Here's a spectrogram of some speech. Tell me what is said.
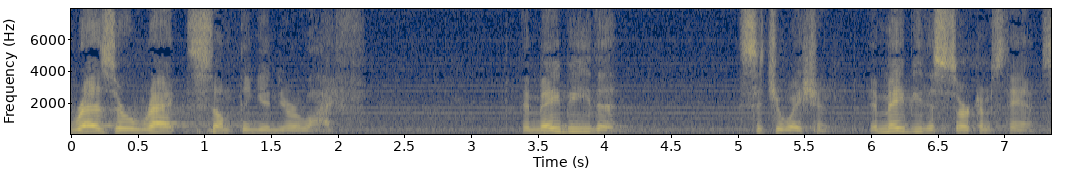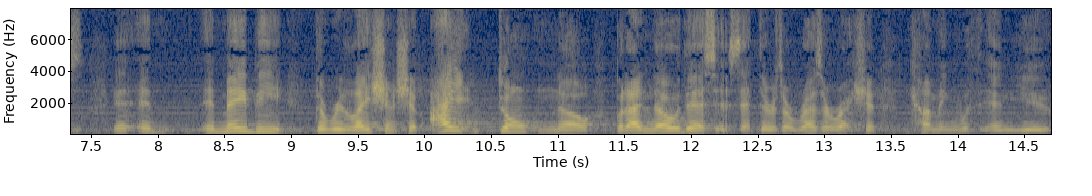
resurrect something in your life. It may be the situation, it may be the circumstance, it, it, it may be the relationship. I don't know, but I know this is that there's a resurrection coming within you.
